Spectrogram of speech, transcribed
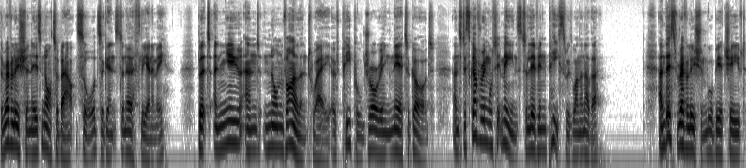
the revolution is not about swords against an earthly enemy, but a new and non violent way of people drawing near to God and discovering what it means to live in peace with one another. And this revolution will be achieved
